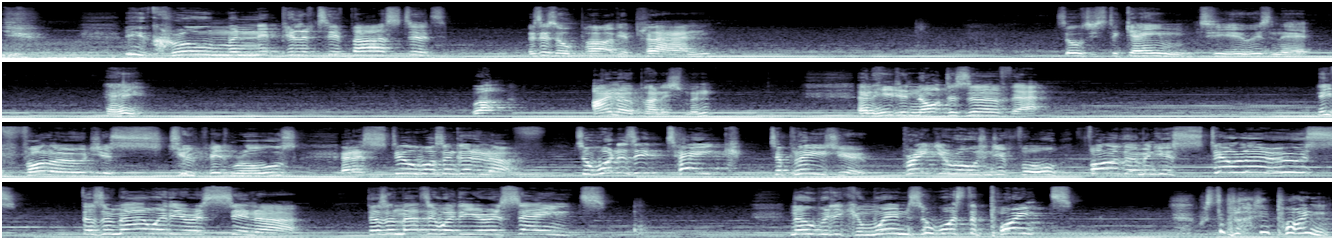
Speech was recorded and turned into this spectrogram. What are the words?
you, you cruel, manipulative bastard. Is this all part of your plan? It's all just a game to you, isn't it? Hey? Well, I know punishment, and he did not deserve that. He followed your stupid rules, and it still wasn't good enough. So what does it take to please you? Break your rules and you fall, follow them and you still lose? Doesn't matter whether you're a sinner. Doesn't matter whether you're a saint. Nobody can win, so what's the point? What's the bloody point?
